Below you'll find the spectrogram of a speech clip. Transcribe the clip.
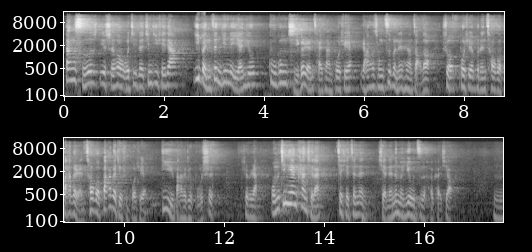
当时的时候，我记得经济学家一本正经的研究故宫几个人才算剥削，然后从资本论上找到说剥削不能超过八个人，超过八个就是剥削，低于八个就不是，是不是？我们今天看起来这些争论显得那么幼稚和可笑，嗯，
